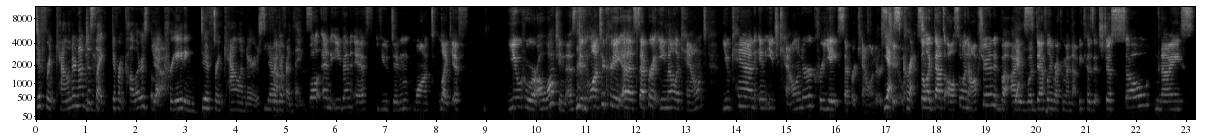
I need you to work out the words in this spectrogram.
different calendar, not just Mhm. like different colors, but Yeah. like creating different calendars Yeah. for different things. Well, and even if you didn't want, like, if you who are all watching this didn't want to create a separate email account, you can in each calendar create separate calendars yes, too. correct. So, like, that's also an option, but I Yes. would definitely recommend that because it's just so nice.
